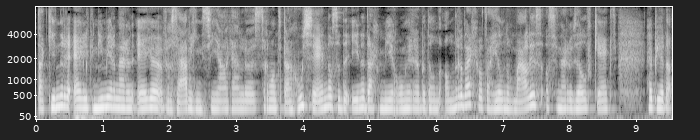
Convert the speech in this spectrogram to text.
Dat kinderen eigenlijk niet meer naar hun eigen verzadigingssignaal gaan luisteren. Want het kan goed zijn dat ze de ene dag meer honger hebben dan de andere dag, wat dat heel normaal is. Als je naar jezelf kijkt, heb je dat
